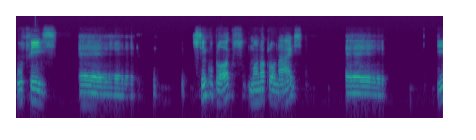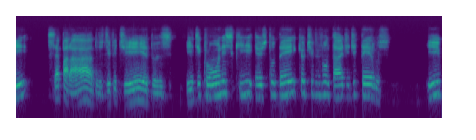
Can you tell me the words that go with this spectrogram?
o fiz é, cinco blocos monoclonais é, e separados, divididos, e de clones que eu estudei que eu tive vontade de tê-los. E,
